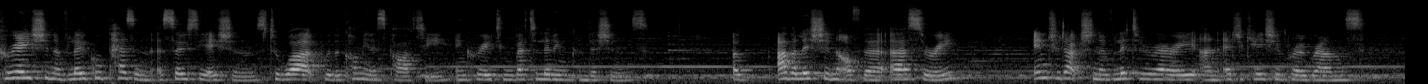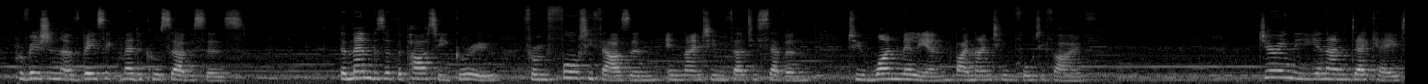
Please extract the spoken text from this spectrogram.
creation of local peasant associations to work with the Communist Party in creating better living conditions, ab- abolition of the usury, introduction of literary and education programs, provision of basic medical services. The members of the party grew from 40,000 in 1937 to 1 million by 1945. During the Yan'an decade,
